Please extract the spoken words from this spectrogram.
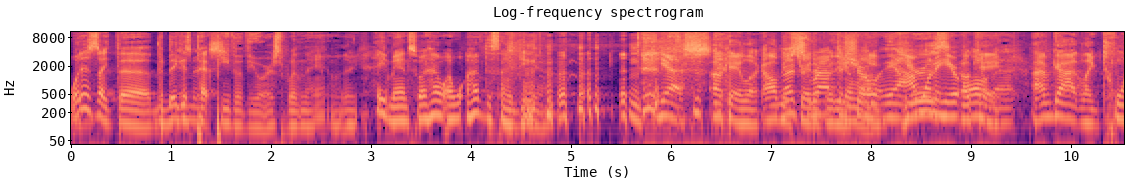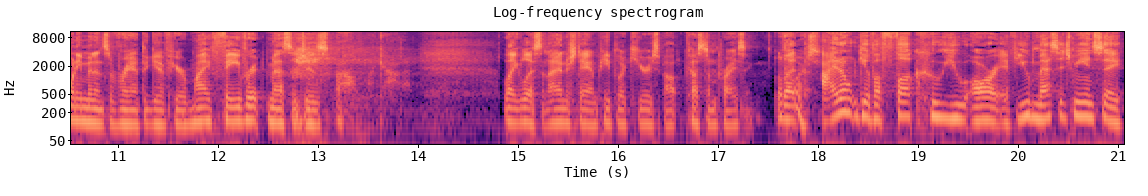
what is like the the biggest pet peeve of yours when they, when they hey man, so I have I have this idea. Yes. Okay, look, I'll be Let's straight wrap up with the you. show. Yeah, I wanna hear all of okay, that. I've got like 20 minutes of rant to give here. My favorite messages. Oh my god! Like, listen, I understand people are curious about custom pricing, but course. I don't give a fuck who you are. If you message me and say,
